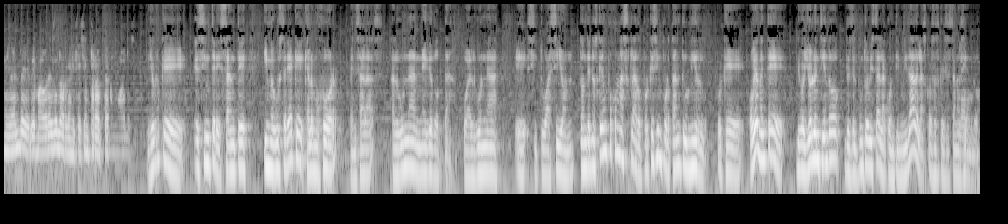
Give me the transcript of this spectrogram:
nivel de, madurez de la organización para adoptar un modelo Yo creo que es interesante y me gustaría que a lo mejor pensaras alguna anécdota o alguna eh, situación donde nos quede un poco más claro por qué es importante unirlo. Porque obviamente, digo, yo lo entiendo desde el punto de vista de la continuidad de las cosas que se están haciendo,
